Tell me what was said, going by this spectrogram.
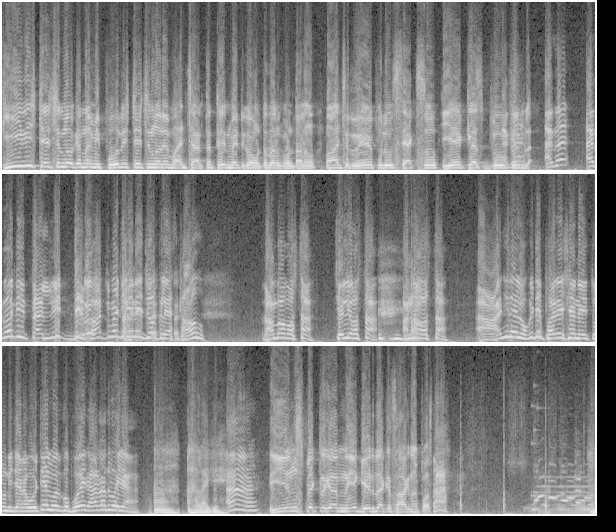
టీవీ స్టేషన్లో కన్నా మీ పోలీస్ స్టేషన్లోనే మంచి ఎంటర్టైన్మెంట్గా ఉంటది అనుకుంటాను మంచి రేపులు sex A class blue film అగో అగో నీ తల్లి డిపార్ట్మెంట్ గానే జోకులేస్తావు రాంబాబు వస్తా చెల్లి వస్తా అన్న వస్తా. ఆ ఆంజనేయులు ఒకటే పరేషాన్ అవుతుండి జర హోటల్ వరకు పోయి రారాదు పోయా అలాగే. ఈ ఇన్స్పెక్టర్ గారిని గేట్ దాకా సాగిన పోస్తా ఆ,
